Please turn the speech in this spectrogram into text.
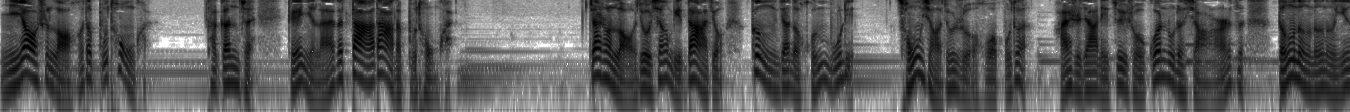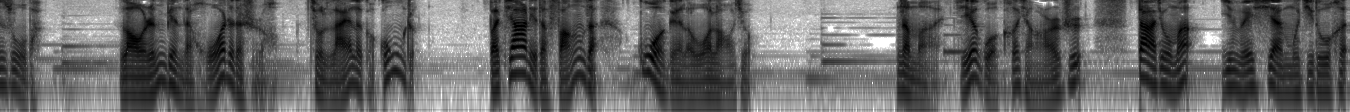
你要是老和他不痛快，他干脆给你来个大大的不痛快。加上老舅相比大舅更加的混不吝，从小就惹祸不断，还是家里最受关注的小儿子，等等等等因素吧，老人便在活着的时候就来了个公证。把家里的房子过给了我老舅，那么结果可想而知。大舅妈因为羡慕嫉妒恨，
